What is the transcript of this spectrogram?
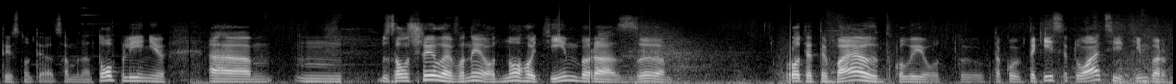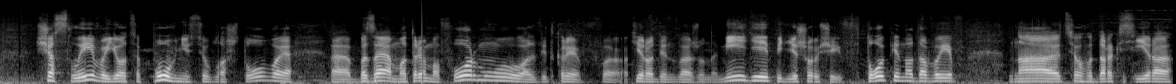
тиснути от саме на топ-лінію. Е, залишили вони одного тімбера з проти тебе, коли от е, в, тако, в такій ситуації Тімбер щасливий, його це повністю влаштовує. Е, БЗМ отримав форму, відкрив е, тір 1 вежу на міді, підійшов ще й в топі надавив на цього Дарксіра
